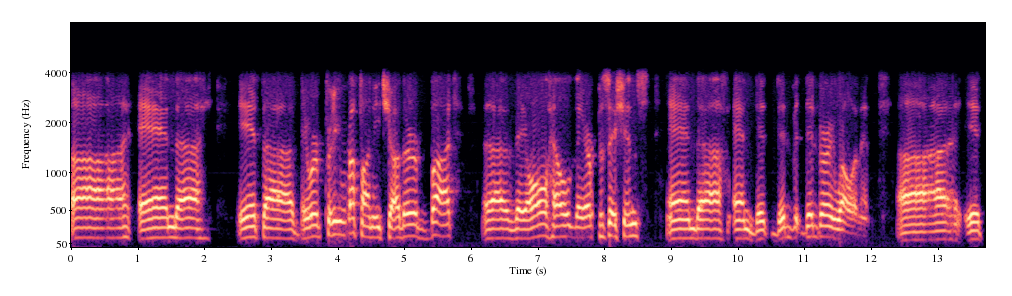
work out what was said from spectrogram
and it they were pretty rough on each other, but they all held their positions and and did did did very well in it. Uh, it,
